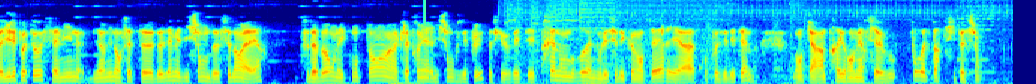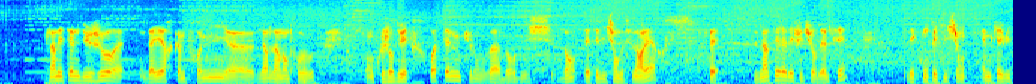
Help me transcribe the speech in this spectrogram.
Salut les potos, c'est Amine, bienvenue dans cette euh, deuxième édition de C'est dans l'air. Tout d'abord, on est content euh, que la première édition vous ait plu, parce que vous avez été très nombreux à nous laisser des commentaires et à proposer des thèmes. Donc un très grand merci à vous pour votre participation. L'un des thèmes du jour, d'ailleurs comme promis, euh, vient de l'un d'entre vous. Donc aujourd'hui, les trois thèmes que l'on va aborder dans cette édition de C'est dans l'air, c'est l'intérêt des futurs DLC, les compétitions MK8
